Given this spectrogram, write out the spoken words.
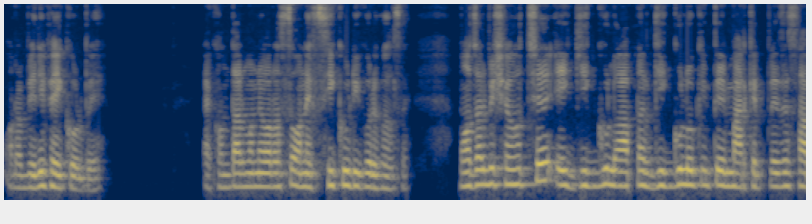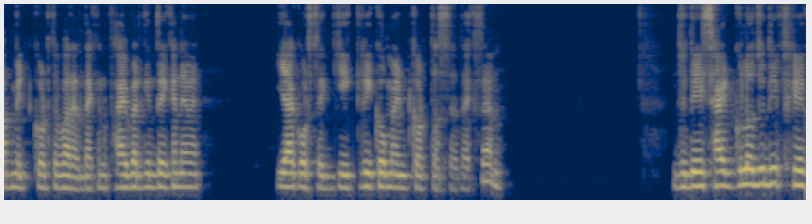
ওরা ভেরিফাই করবে। এখন তার মানে ওরা অনেক সিকিউরিটি করে ফেলছে। মজার বিষয় হচ্ছে, এই গিকগুলো আপনার গিকগুলো কিন্তু এই মার্কেট প্লেসে সাবমিট করতে পারেন। দেখেন ফাইবার কিন্তু এখানে ইয়া করছে গিক রিকমেন্ড করতেছে, দেখছেন? যদি এই সাইটগুলো যদি ফেক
